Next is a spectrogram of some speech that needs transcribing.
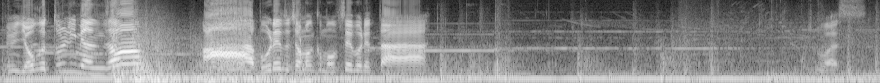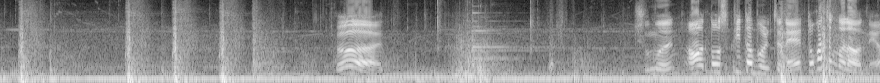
그럼 이거 뚫리면서 아 모래도 저만큼 없애버렸다. 좋았어. good. 주문. 어 또 spitter bolt네. 똑같은 거 나왔네요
